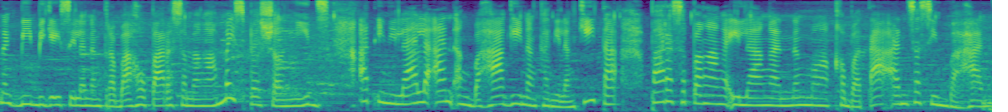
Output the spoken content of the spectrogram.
Nagbibigay sila ng trabaho para sa mga may special needs at inilalaan ang bahagi ng kanilang kita para sa pangangailangan ng mga kabataan sa simbahan.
